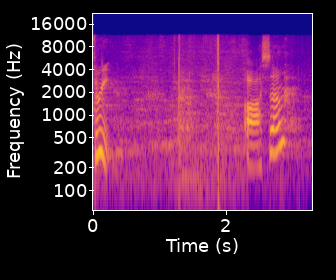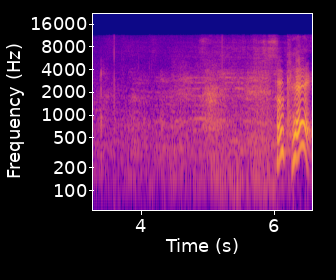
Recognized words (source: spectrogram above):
three. Awesome. Okay.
